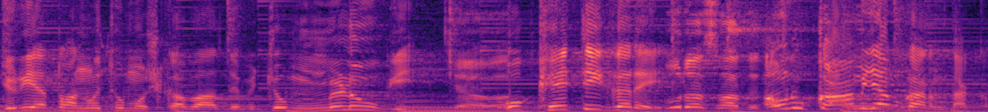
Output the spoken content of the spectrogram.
ਜਿਹੜੀ ਆ ਤੁਹਾਨੂੰ ਇੱਥੋਂ ਮੁਸ਼ਕਾਬਾਦ ਦੇ ਵਿੱਚੋਂ ਮਿਲੂਗੀ। ਉਹ ਖੇਤੀ ਕਰੇ ਪੂਰਾ ਸਾਥ ਦਿੱਤਾ। ਉਹਨੂੰ ਕਾਮਯਾਬ ਕਰਨ ਤੱਕ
